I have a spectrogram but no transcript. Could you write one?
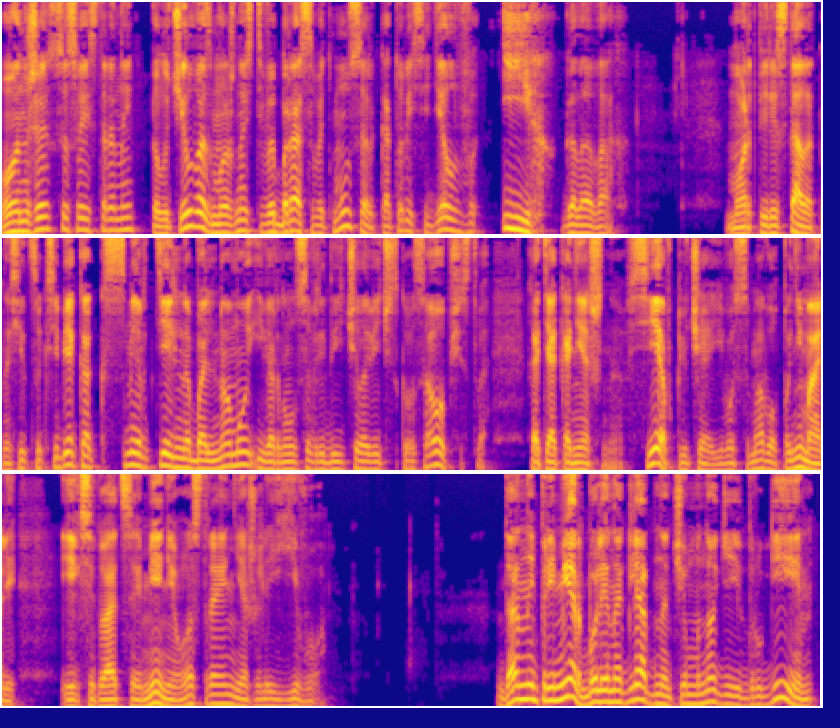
Он же, со своей стороны, получил возможность выбрасывать мусор, который сидел в их головах. Морд перестал относиться к себе как к смертельно больному и вернулся в ряды человеческого сообщества. Хотя, конечно, все, включая его самого, понимали, их ситуация менее острая, нежели его. Данный пример более наглядно, чем многие другие,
